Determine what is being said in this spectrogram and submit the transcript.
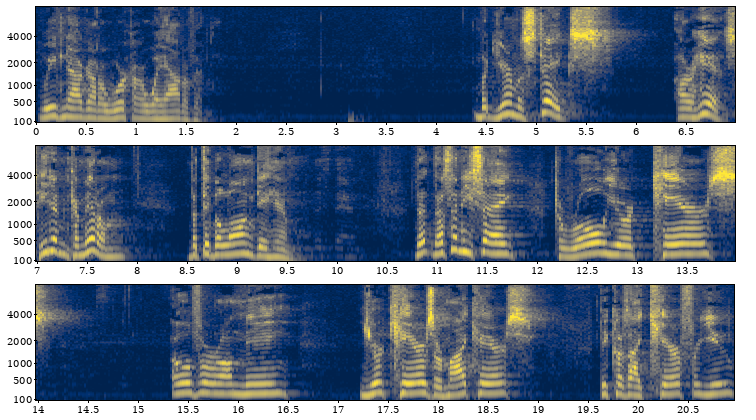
we've now got to work our way out of it. But your mistakes are His. He didn't commit them, but they belong to Him. Doesn't He say to roll your cares over on me? Your cares are my cares because I care for you.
